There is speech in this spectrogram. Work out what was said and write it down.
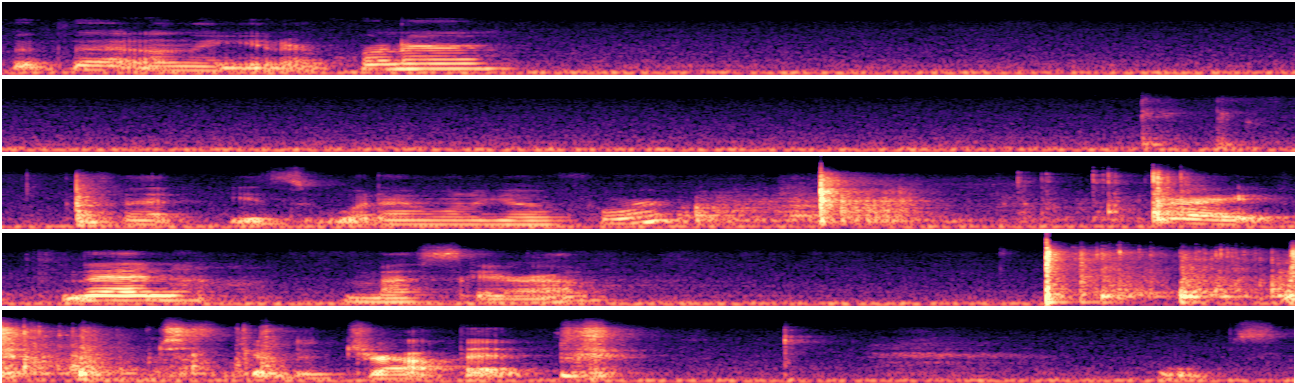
Put that on the inner corner. that is what I want to go for. Alright, then mascara. I'm just gonna drop it. Oops.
